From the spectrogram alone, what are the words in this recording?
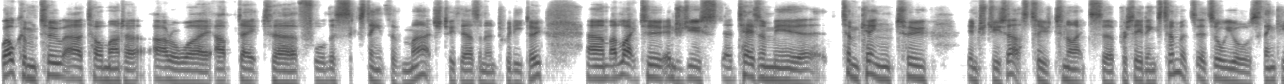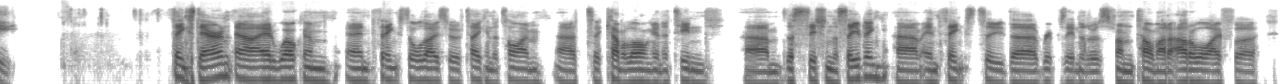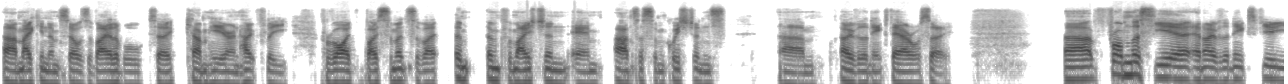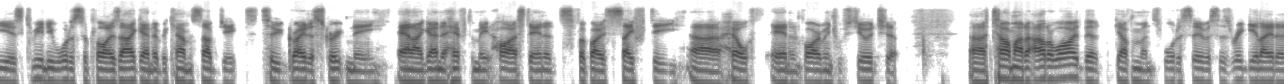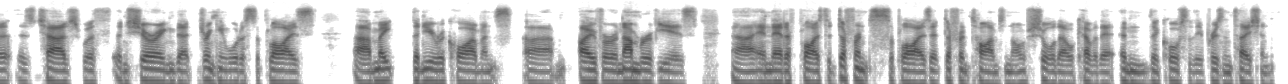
Welcome to our Taumata Arowai update uh, for the 16th of March 2022. Um, I'd like to introduce uh, Tasman Mayor Tim King to introduce us to tonight's uh, proceedings. Tim, it's, it's all yours. Thank you. Thanks, Darren, uh, and welcome, and thanks to all those who have taken the time uh, to come along and attend um, this session this evening. Um, and thanks to the representatives from Taumata Arowai for uh, making themselves available to come here and hopefully provide both some information and answer some questions um, over the next hour or so. Uh, from this year and over the next few years, community water supplies are going to become subject to greater scrutiny and are going to have to meet higher standards for both safety, uh, health and environmental stewardship. Uh, Taumata Arowai, the government's water services regulator, is charged with ensuring that drinking water supplies uh, meet the new requirements um, over a number of years. Uh, and that applies to different supplies at different times. And I'm sure they'll cover that in the course of their presentation.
